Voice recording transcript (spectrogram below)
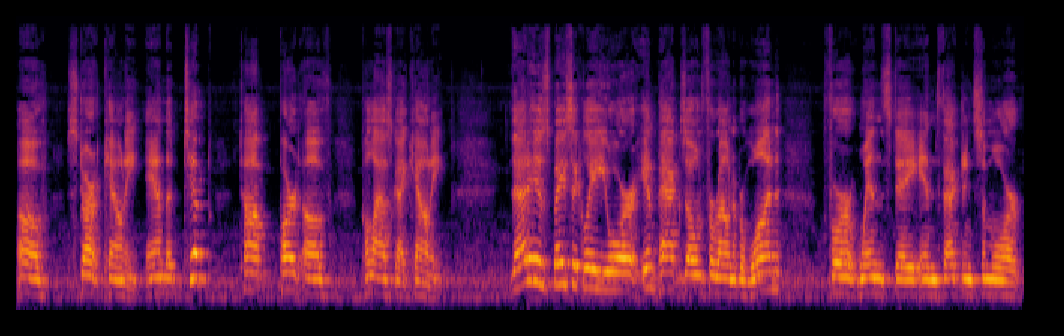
of Stark County, and the tip top part of Pulaski County. That is basically your impact zone for round number one for Wednesday, and factoring some more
